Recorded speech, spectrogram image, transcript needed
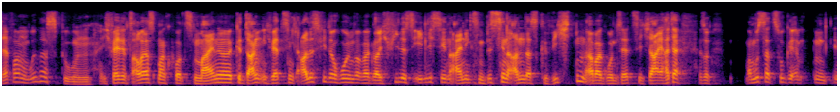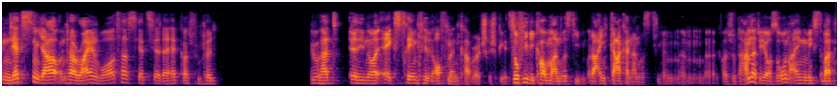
Devon Witherspoon. Ich werde jetzt auch erstmal kurz meine Gedanken, ich werde jetzt nicht alles wiederholen, weil wir, glaube ich, vieles ähnlich sehen, einiges ein bisschen anders gewichten, aber grundsätzlich, ja, er hat ja, also man muss dazu, im, im letzten Jahr unter Ryan Walters, jetzt ja der Headcoach von Purdue, hat Illinois extrem viel Off-Man-Coverage gespielt. So viel wie kaum ein anderes Team oder eigentlich gar kein anderes Team im, im College. Da haben natürlich auch so einen eingemixt, aber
